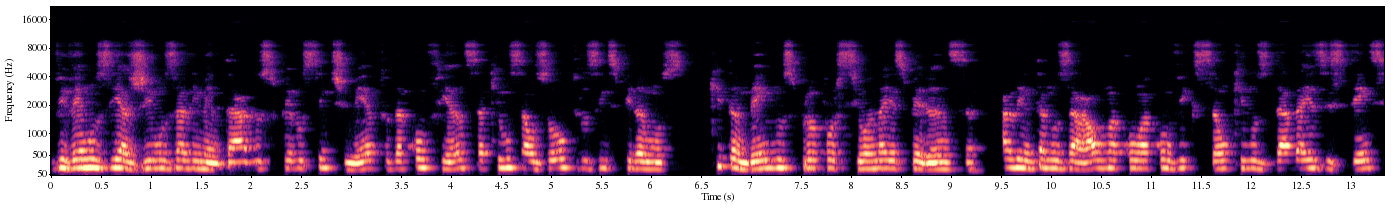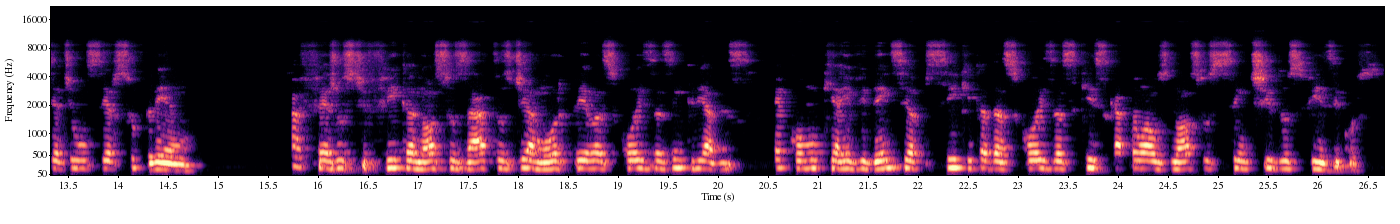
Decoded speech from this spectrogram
Vivemos e agimos alimentados pelo sentimento da confiança que uns aos outros inspiramos, que também nos proporciona esperança, alenta-nos a alma com a convicção que nos dá da existência de um ser supremo. A fé justifica nossos atos de amor pelas coisas incriadas. É como que a evidência psíquica das coisas que escapam aos nossos sentidos físicos.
